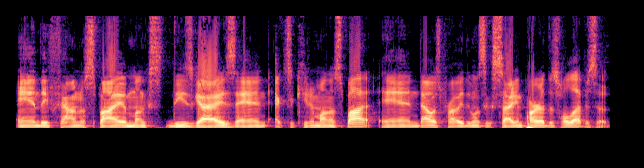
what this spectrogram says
And they found a spy amongst these guys and execute him on the spot. And that was probably the most exciting part of this whole episode.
